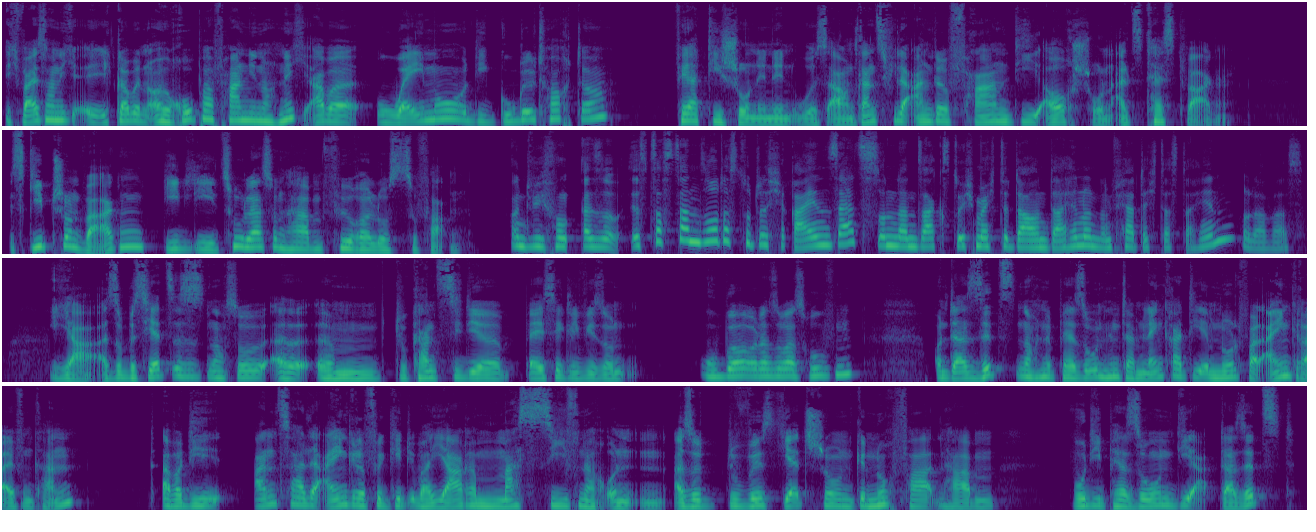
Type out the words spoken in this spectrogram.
Ich weiß noch nicht, ich glaube in Europa fahren die noch nicht, aber Waymo, die Google-Tochter, fährt die schon in den USA und ganz viele andere fahren die auch schon als Testwagen. Es gibt schon Wagen, die die Zulassung haben, führerlos zu fahren. Und wie fun also ist das dann so, dass du dich reinsetzt und dann sagst du, ich möchte da und dahin und dann fährt dich das dahin oder was? Ja, also bis jetzt ist es noch so, äh, ähm, du kannst sie dir basically wie so ein Uber oder sowas rufen und da sitzt noch eine Person hinterm Lenkrad, die im Notfall eingreifen kann. Aber die Anzahl der Eingriffe geht über Jahre massiv nach unten. Also du wirst jetzt schon genug Fahrten haben, wo die Person, die da sitzt,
